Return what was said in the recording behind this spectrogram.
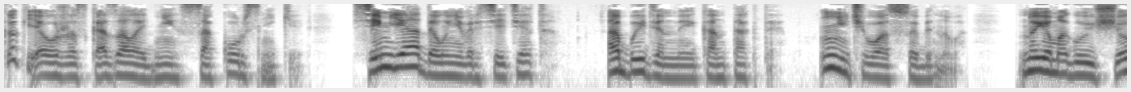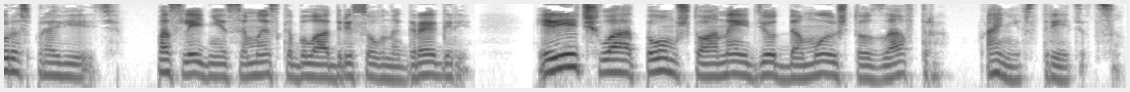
Как я уже сказал, одни сокурсники. Семья да университет. Обыденные контакты. Ничего особенного. Но я могу еще раз проверить. Последняя смс была адресована Грегори, и речь шла о том, что она идет домой, что завтра они встретятся.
